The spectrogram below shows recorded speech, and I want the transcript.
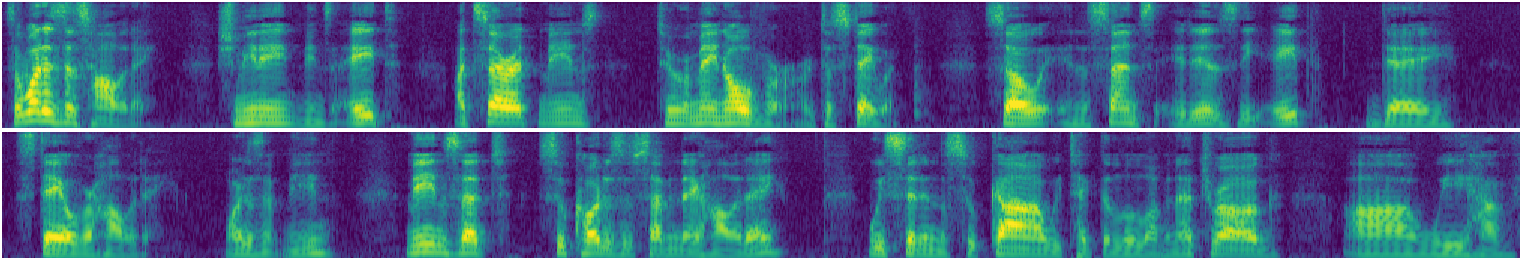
So, what is this holiday? Shmini means eight, Atzeret means to remain over or to stay with. So, in a sense, it is the eighth day stay over holiday. What does it mean? It means that Sukkot is a seven day holiday. We sit in the sukkah, we take the lulav and etrog, uh, we have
